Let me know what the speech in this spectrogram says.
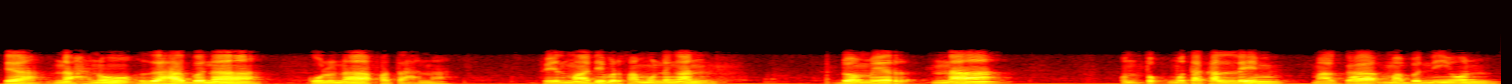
Ya, nahnu zahabna kulna fatahna. Fi'il madi bersambung dengan domir na untuk mutakallim maka mabniun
